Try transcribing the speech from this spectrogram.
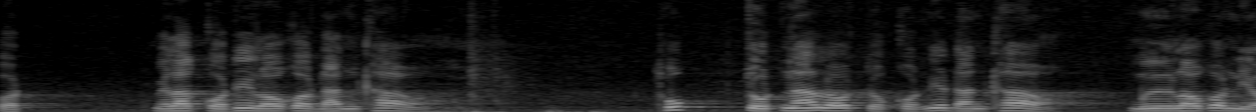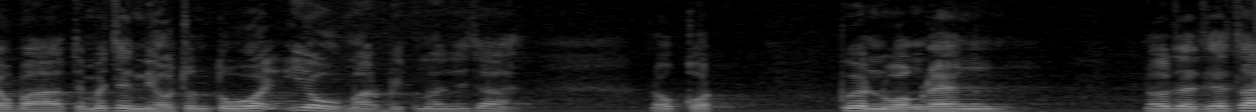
กด เวลากดนี่เราก็ดันเข้า ทุกจุดนะเราจะกดนี่ดันเข้ามือเราก็เหนียวบาจะไม่ใช่เหนียวจนตัวเอี้ยวมาบิดมันไม่ใช่เรากดเพื่อหน่วงแรง เราจะใช้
